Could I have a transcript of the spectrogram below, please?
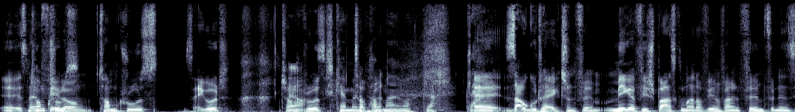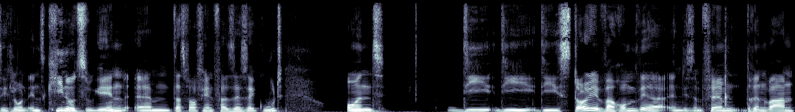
äh, ist eine Tom Empfehlung. Tom Cruise, sehr gut. Tom ja, Cruise, Ich kenne meinen Top Partner immer. Klar, klar. äh, sauguter Actionfilm. Mega viel Spaß gemacht. Auf jeden Fall ein Film, für den es sich lohnt, ins Kino zu gehen. Ähm, das war auf jeden Fall sehr, sehr gut. Und die, die, die Story, warum wir in diesem Film drin waren,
